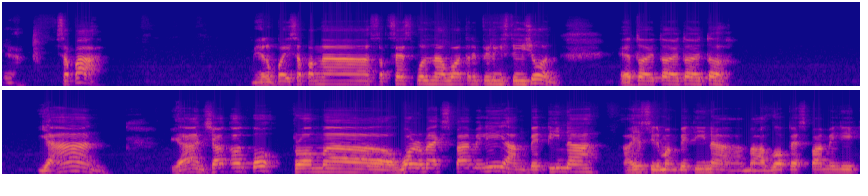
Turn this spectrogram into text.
Ayan. Isa pa, meron pa isa pang uh, successful na water refilling station. Ito, ito, ito, ito. Yan. Yan, shout out po from uh, Warmax family, ang Bettina ayos si Ma'am Bettina, mga Gopes family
